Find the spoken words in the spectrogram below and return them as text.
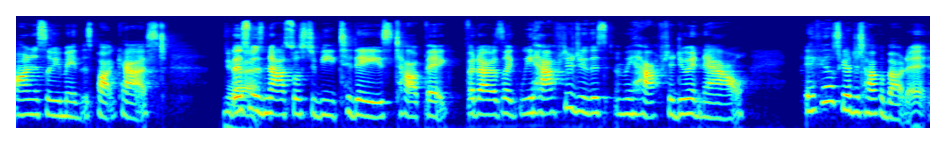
honestly we made this podcast. This was not supposed to be today's topic, but I was like we have to do this and we have to do it now. It feels good to talk about it.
